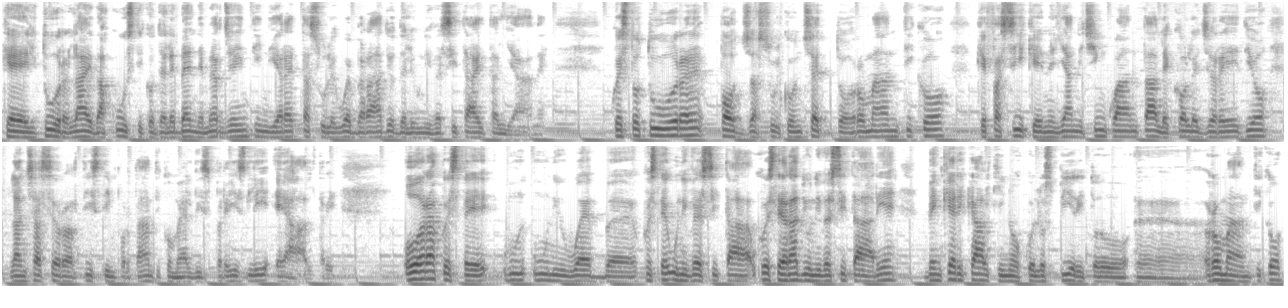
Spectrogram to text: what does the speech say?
che è il tour live acustico delle band emergenti in diretta sulle web radio delle università italiane questo tour poggia sul concetto romantico che fa sì che negli anni 50 le college radio lanciassero artisti importanti come Elvis Presley e altri. Ora queste, web, queste, università, queste radio universitarie, benché ricalchino quello spirito eh, romantico,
